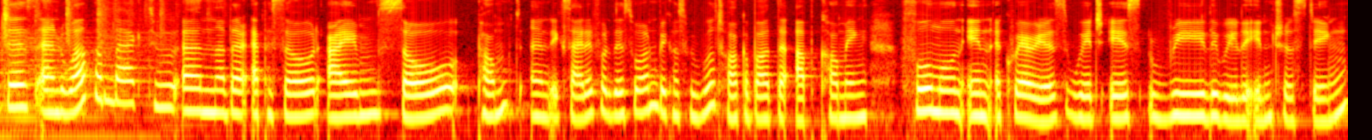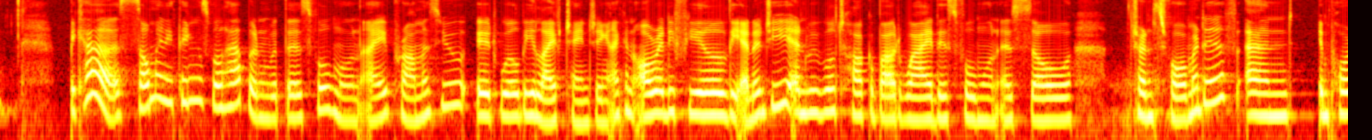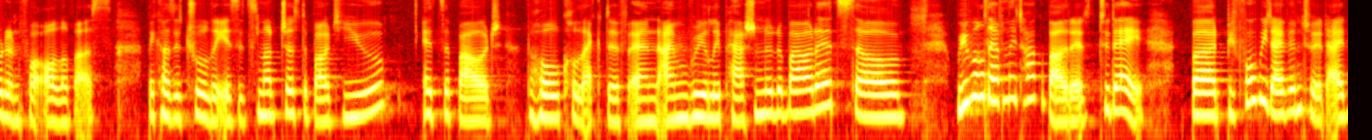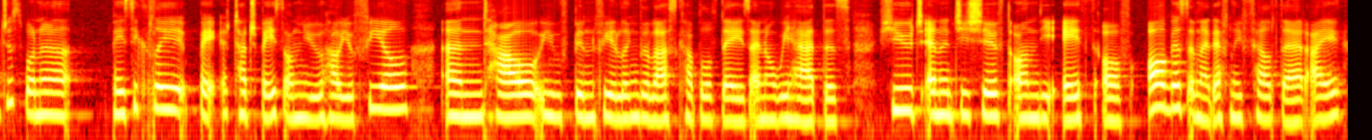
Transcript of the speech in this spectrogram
Gorgeous, and welcome back to another episode. I'm so pumped and excited for this one because we will talk about the upcoming full moon in Aquarius, which is really, really interesting because so many things will happen with this full moon. I promise you, it will be life changing. I can already feel the energy, and we will talk about why this full moon is so transformative and important for all of us because it truly is. It's not just about you, it's about the whole collective, and I'm really passionate about it. So we will definitely talk about it today. But before we dive into it, I just want to basically ba- touch base on you, how you feel, and how you've been feeling the last couple of days. I know we had this huge energy shift on the 8th of August, and I definitely felt that. I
